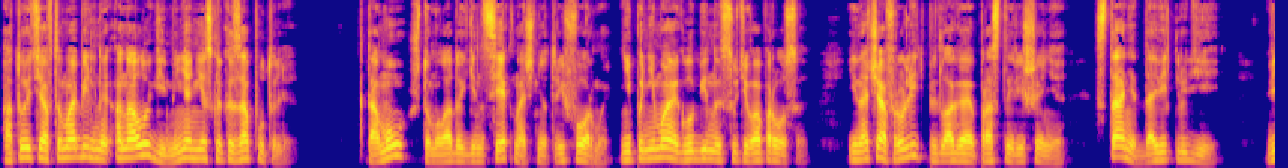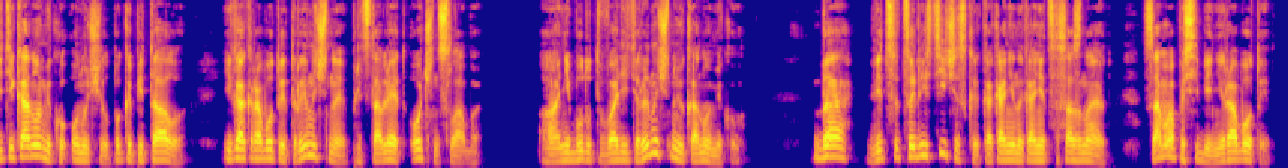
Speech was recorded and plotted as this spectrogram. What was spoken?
А то эти автомобильные аналогии меня несколько запутали. К тому, что молодой генсек начнет реформы, не понимая глубинной сути вопроса, и начав рулить, предлагая простые решения, станет давить людей. Ведь экономику он учил по капиталу, и как работает рыночная, представляет очень слабо. А они будут вводить рыночную экономику? Да, ведь социалистическая, как они наконец осознают, сама по себе не работает,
